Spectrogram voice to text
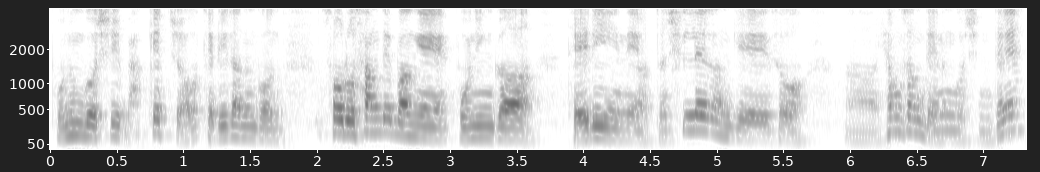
보는 것이 맞겠죠. 대리라는 건 서로 상대방의 본인과 대리인의 어떤 신뢰 관계에서 어, 형성되는 것인데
